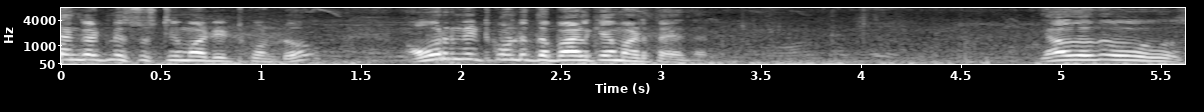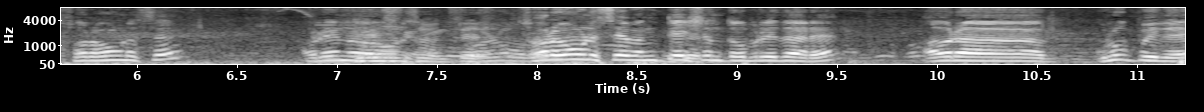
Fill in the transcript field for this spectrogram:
ಸಂಘಟನೆ ಸೃಷ್ಟಿ ಮಾಡಿ ಇಟ್ಕೊಂಡು ಅವ್ರನ್ನ ಇಟ್ಕೊಂಡು ದಬ್ಬಾಳಿಕೆ ಮಾಡ್ತಾ ಇದ್ದಾರೆ. ಯಾವುದದು? ಸೊರಹುಣಸೆ ಅವರೇನು ಸೊರಹುಣಸೆ ವೆಂಕಟೇಶ್. ಅಂತ ಒಬ್ರು ಇದ್ದಾರೆ. ಅವರ ಗ್ರೂಪ್ ಇದೆ.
